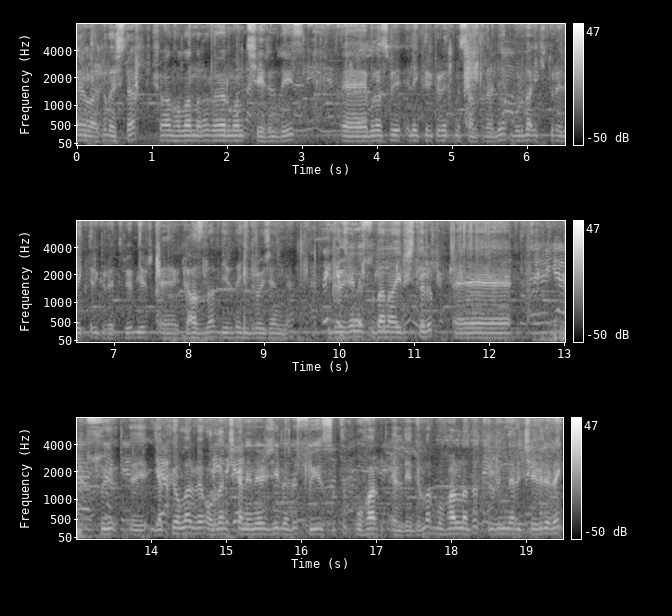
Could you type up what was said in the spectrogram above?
Merhaba arkadaşlar. Şu an Hollanda'nın Roermond şehrindeyiz. Ee, burası bir elektrik üretme santrali. Burada iki tür elektrik üretiliyor. Bir e, gazla, bir de hidrojenle. Hidrojeni sudan ayrıştırıp e, suyu e, yakıyorlar ve oradan çıkan enerjiyle de suyu ısıtıp buhar elde ediyorlar. Buharla da türbinleri çevirerek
